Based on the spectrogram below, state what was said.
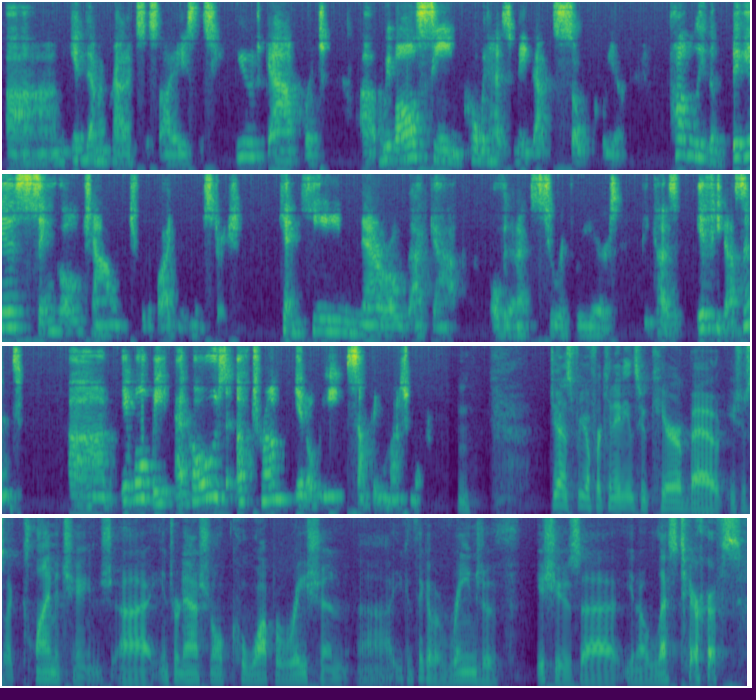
um, in democratic societies, this huge gap, which uh, we've all seen. COVID has made that so clear. Probably the biggest single challenge for the Biden administration. Can he narrow that gap over the next two or three years? Because if he doesn't, um, it won't be echoes of Trump. It'll be something much more. Hmm. Janice, for, you know, for Canadians who care about issues like climate change, uh, international cooperation, uh, you can think of a range of issues. Uh, you know, less tariffs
